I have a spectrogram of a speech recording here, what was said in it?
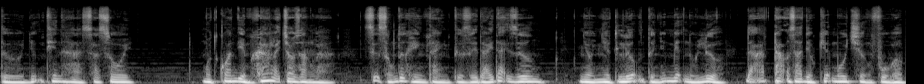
từ những thiên hà xa xôi một quan điểm khác lại cho rằng là sự sống được hình thành từ dưới đáy đại dương nhờ nhiệt lượng từ những miệng núi lửa đã tạo ra điều kiện môi trường phù hợp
